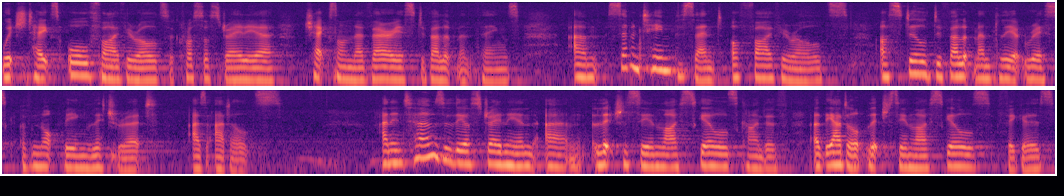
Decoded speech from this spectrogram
which takes all five-year-olds across Australia, checks on their various development things. 17% um, of five-year-olds are still developmentally at risk of not being literate as adults. And in terms of the Australian um, literacy and life skills kind of, uh, the adult literacy and life skills figures,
